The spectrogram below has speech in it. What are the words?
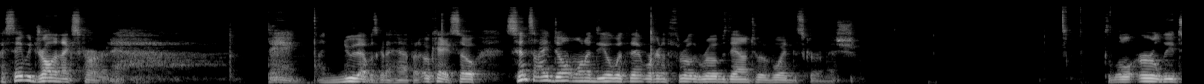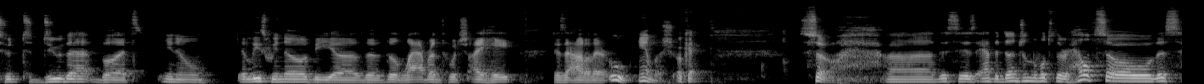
I say we draw the next card. Dang, I knew that was going to happen. Okay, so since I don't want to deal with it, we're going to throw the robes down to avoid the skirmish. It's a little early to, to do that, but, you know, at least we know the, uh, the, the labyrinth, which I hate, is out of there. Ooh, ambush. Okay. So, uh, this is add the dungeon level to their health. So this,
